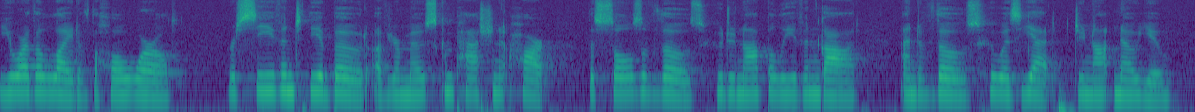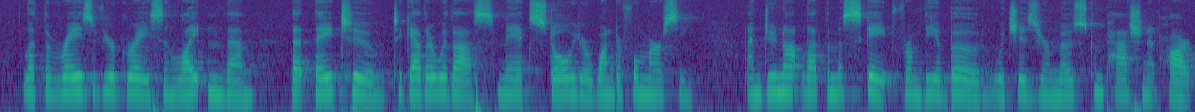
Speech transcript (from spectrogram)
you are the light of the whole world. Receive into the abode of your most compassionate heart the souls of those who do not believe in God and of those who as yet do not know you. Let the rays of your grace enlighten them, that they too, together with us, may extol your wonderful mercy. And do not let them escape from the abode which is your most compassionate heart.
